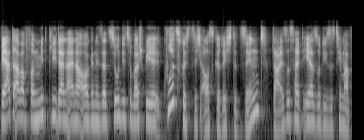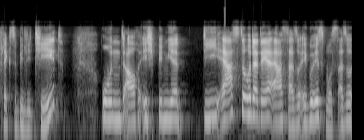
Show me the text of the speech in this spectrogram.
Werte aber von Mitgliedern einer Organisation, die zum Beispiel kurzfristig ausgerichtet sind, da ist es halt eher so dieses Thema Flexibilität. Und auch ich bin mir die erste oder der erste, also Egoismus. Also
